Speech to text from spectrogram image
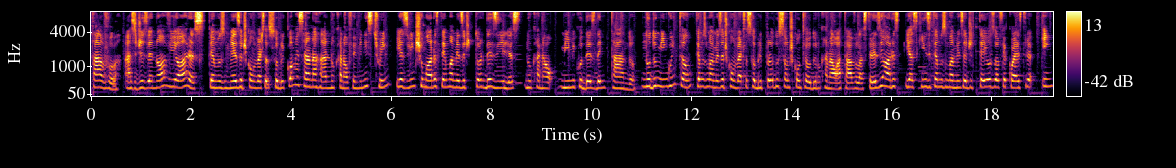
Távola. Às 19 horas, temos mesa de conversa sobre começar a narrar no canal Feministream e às 21 horas tem uma mesa de Tordesilhas no canal Mímico Desdentado. No domingo, então, temos uma mesa de conversa sobre produção de conteúdo no canal A Távola às 13 horas e às 15 temos uma mesa de Tales of Equestria em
